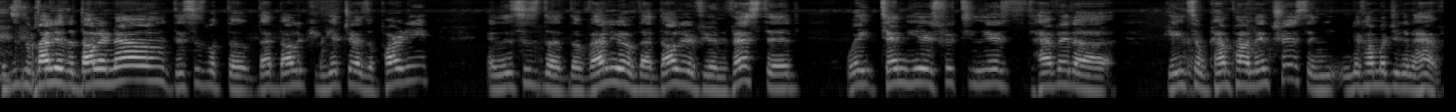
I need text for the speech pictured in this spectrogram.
this is the value of the dollar now. This is what the that dollar can get you as a party, and this is the the value of that dollar if you invested. Wait ten years, fifteen years, have it uh gain some compound interest, and look how much you're gonna have.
